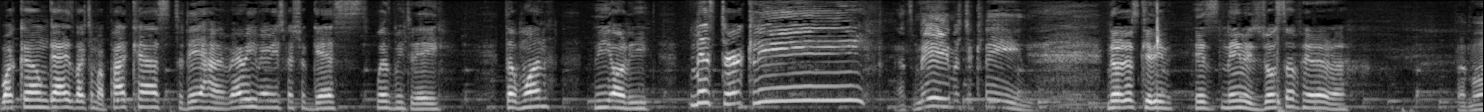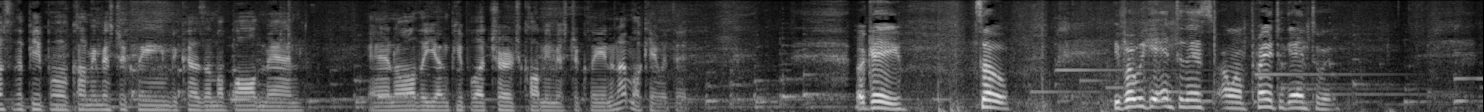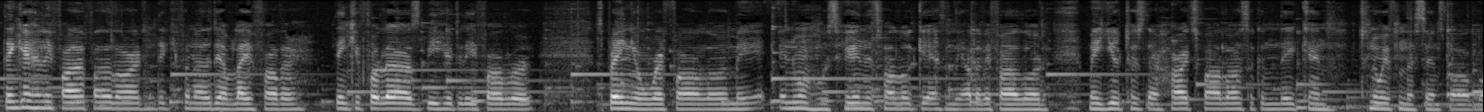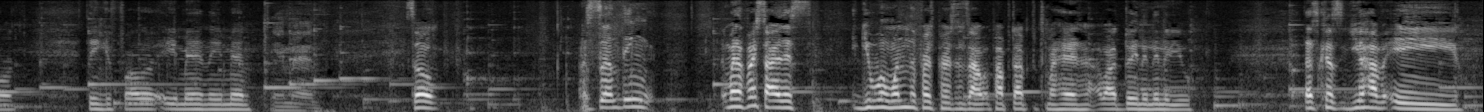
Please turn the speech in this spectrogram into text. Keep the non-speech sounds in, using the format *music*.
Welcome, guys, back to my podcast. Today, I have a very, very special guest with me today. The one, the only, Mr. Clean. That's me, Mr. Clean. No, just kidding. His name is Joseph Herrera. But most of the people call me Mr. Clean because I'm a bald man. And all the young people at church call me Mr. Clean, and I'm okay with it. Okay, so before we get into this, I want to pray to get into it. Thank you, Heavenly Father, Father Lord. Thank you for another day of life, Father. Thank you for letting us be here today, Father Lord. Spreading your word, Father Lord. May anyone who's hearing this, Father Lord, get something out of it, Father Lord. May you touch their hearts, Father Lord, so they can turn away from their sins, Father Lord. Thank you, Father. Amen. Amen. Amen. So, something when I first started this, you were one of the first persons that popped up into my head about doing an interview. That's because you have a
